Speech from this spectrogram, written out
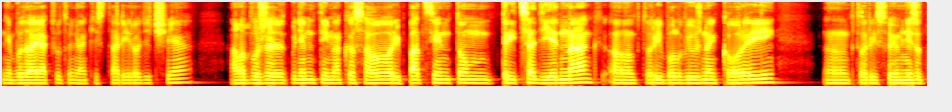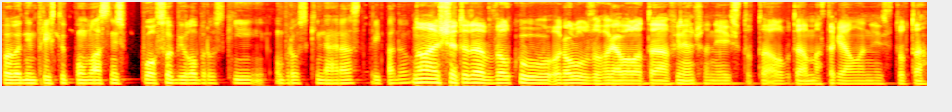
nebude aj ak sú to nejakí starí rodičia, alebo že budem tým, ako sa hovorí, pacientom 31, eh, ktorý bol v Južnej Koreji, E, ktorý svojim nezodpovedným prístupom vlastne spôsobil obrovský, obrovský nárast prípadov. No a ešte teda veľkú rolu zohrávala tá finančná neistota alebo tá materiálna neistota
